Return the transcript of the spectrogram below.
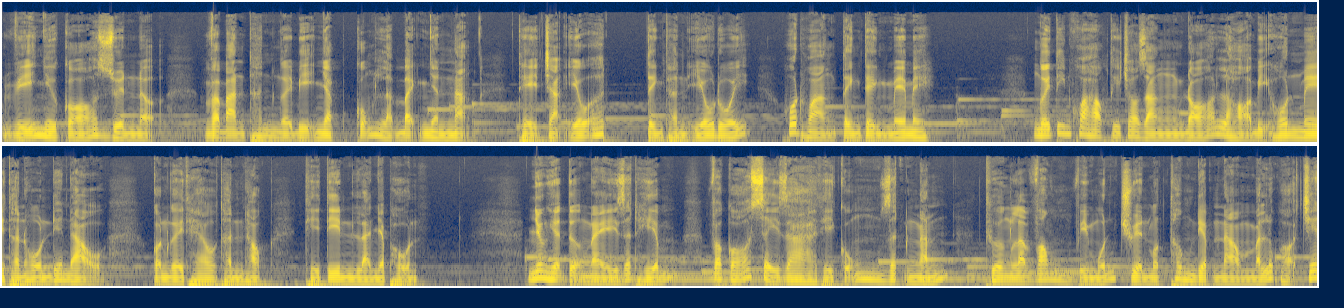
ví như có duyên nợ và bản thân người bị nhập cũng là bệnh nhân nặng, thể trạng yếu ớt, tinh thần yếu đuối, hốt hoảng tình tình mê mê. Người tin khoa học thì cho rằng đó là họ bị hôn mê thần hồn điên đảo, còn người theo thần học thì tin là nhập hồn. Nhưng hiện tượng này rất hiếm và có xảy ra thì cũng rất ngắn, thường là vong vì muốn truyền một thông điệp nào mà lúc họ chết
